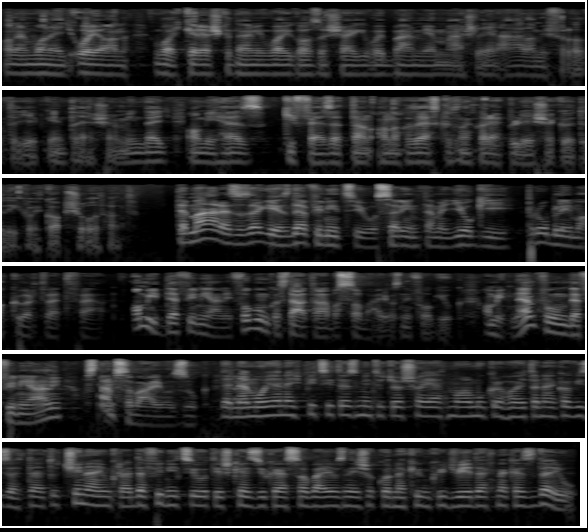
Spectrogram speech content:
hanem van egy olyan, vagy kereskedelmi, vagy gazdasági, vagy bármilyen más legyen állami feladat egyébként teljesen mindegy, amihez kifejezetten annak az eszköznek a repülése kötődik, vagy kapcsolódhat. De már ez az egész definíció szerintem egy jogi problémakört vet fel. Amit definiálni fogunk, azt általában szabályozni fogjuk. Amit nem fogunk definiálni, azt nem szabályozzuk. De nem olyan egy picit ez, mint hogy a saját malmukra hajtanák a vizet? Tehát, hogy csináljunk rá definíciót, és kezdjük el szabályozni, és akkor nekünk ügyvédeknek ez de jó?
